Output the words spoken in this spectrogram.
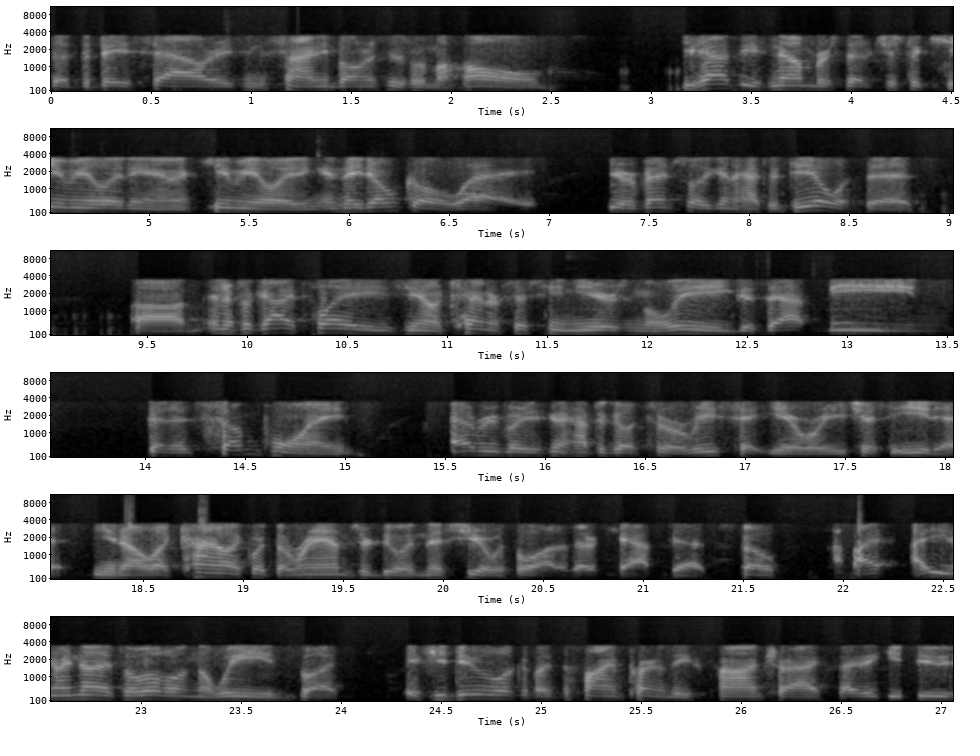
the, the base salaries and the signing bonuses with Mahomes. You have these numbers that are just accumulating and accumulating, and they don't go away. You're eventually going to have to deal with it. Um, and if a guy plays, you know, 10 or 15 years in the league, does that mean that at some point everybody's going to have to go through a reset year where you just eat it? You know, like kind of like what the Rams are doing this year with a lot of their cap debt. So I, I you know I know it's a little in the weeds, but if you do look at like the fine print of these contracts, I think you do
